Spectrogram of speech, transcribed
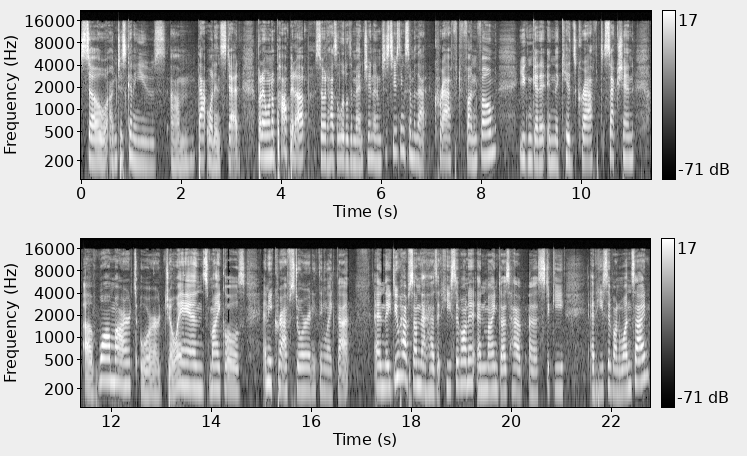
So I'm just going to use um, that one instead. But I want to pop it up so it has a little dimension. And I'm just using some of that craft fun foam. You can get it in the kids craft section of Walmart or Joann's, Michael's, any craft store, anything like that. And they do have some that has adhesive on it, and mine does have a sticky adhesive on one side,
